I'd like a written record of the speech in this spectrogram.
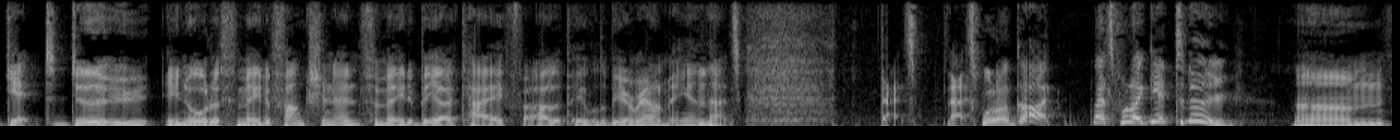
get to do in order for me to function and for me to be okay for other people to be around me. And that's, that's, that's what I've got. That's what I get to do. Um,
